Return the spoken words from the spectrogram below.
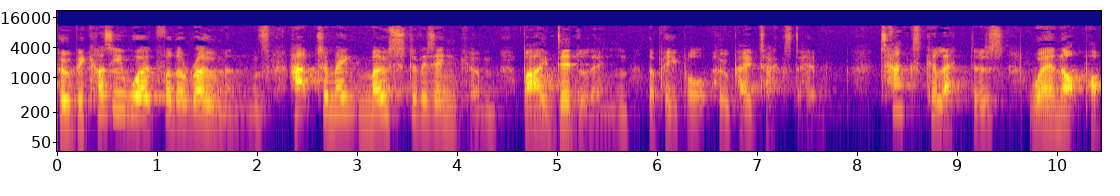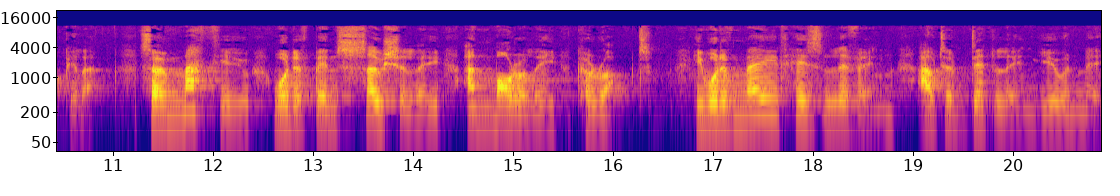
who, because he worked for the Romans, had to make most of his income by diddling the people who paid tax to him. Tax collectors were not popular. So Matthew would have been socially and morally corrupt. He would have made his living out of diddling you and me.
